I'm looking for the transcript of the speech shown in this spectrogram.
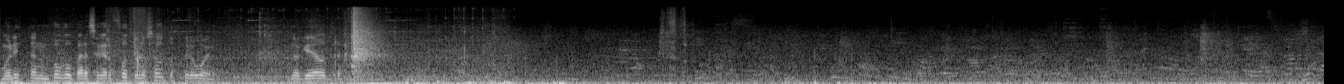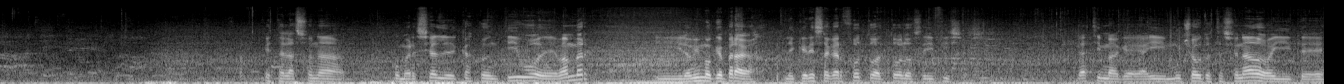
molestan un poco para sacar fotos los autos, pero bueno, no queda otra. Es la zona comercial del casco antiguo de Bamberg y lo mismo que Praga, le querés sacar foto a todos los edificios. Lástima que hay mucho auto estacionado y te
